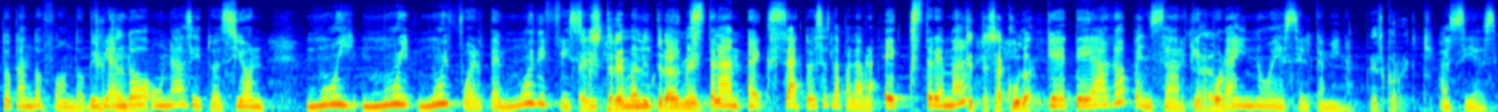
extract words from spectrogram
tocando fondo, viviendo una situación muy, muy, muy fuerte, muy difícil. Extrema, literalmente. exacto, esa es la palabra, extrema. Que te sacuda. Que te haga pensar que por ahí no es el camino. Es correcto. Así es.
